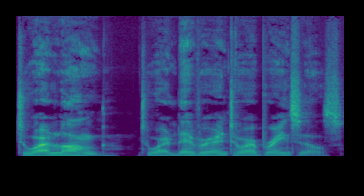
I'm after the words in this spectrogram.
to our lung, to our liver, and to our brain cells.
